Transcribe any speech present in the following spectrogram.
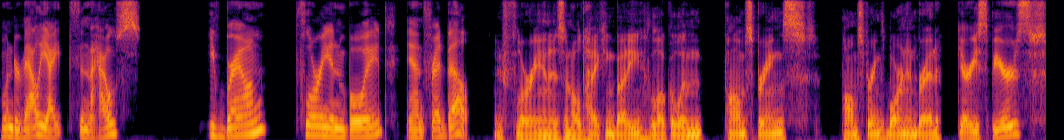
Wonder Valleyites in the house. Eve Brown, Florian Boyd, and Fred Bell. And Florian is an old hiking buddy, local in Palm Springs, Palm Springs born and bred. Gary Spears,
